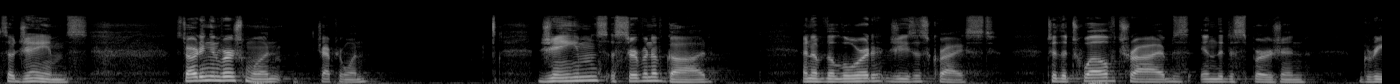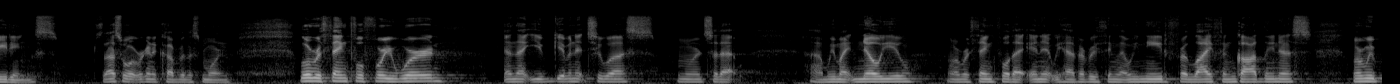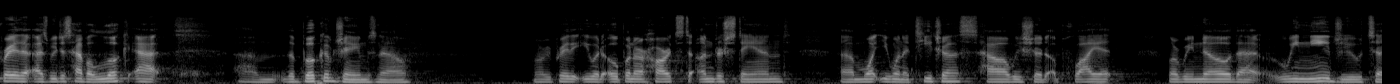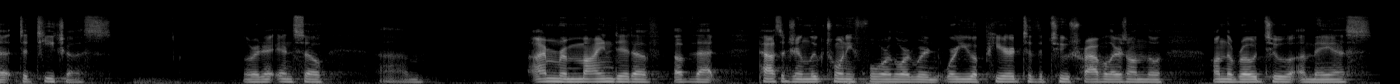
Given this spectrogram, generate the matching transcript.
So, James, starting in verse 1, chapter 1. James, a servant of God and of the Lord Jesus Christ, to the 12 tribes in the dispersion, greetings. So that's what we're going to cover this morning. Lord, we're thankful for your word and that you've given it to us, Lord, so that uh, we might know you. Lord, we're thankful that in it we have everything that we need for life and godliness. Lord, we pray that as we just have a look at um, the book of James now. Lord, we pray that you would open our hearts to understand um, what you want to teach us, how we should apply it. Lord, we know that we need you to, to teach us. Lord, and so um, I'm reminded of, of that passage in Luke 24, Lord, where, where you appeared to the two travelers on the, on the road to Emmaus.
